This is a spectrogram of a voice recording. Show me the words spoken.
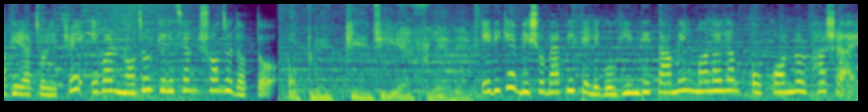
আধিরার চরিত্রে এবার নজর কেড়েছেন সঞ্জয় দত্ত। আপনি কি এদিকে বিশ্বব্যাপী তেলেগু হিন্দি তামিল মালয়ালাম ও কন্নড় ভাষায়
